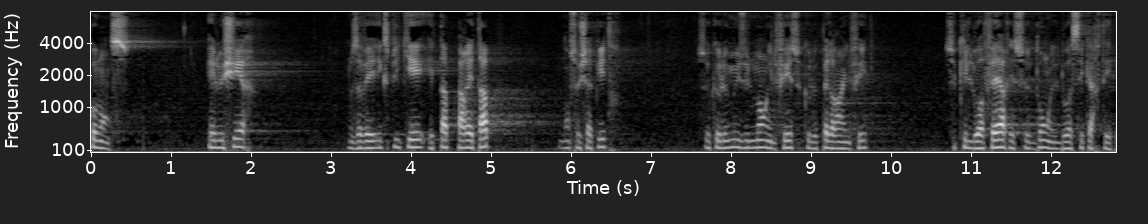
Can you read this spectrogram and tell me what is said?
commence. Et le shir nous avait expliqué étape par étape dans ce chapitre ce que le musulman il fait, ce que le pèlerin il fait, ce qu'il doit faire et ce dont il doit s'écarter.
